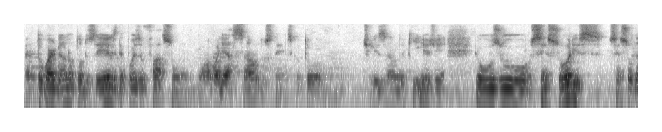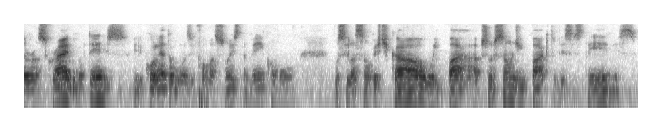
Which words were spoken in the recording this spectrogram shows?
Estou guardando todos eles, depois eu faço um, uma avaliação dos tênis que eu estou utilizando aqui. Gente, eu uso sensores, o sensor da RunScribe no tênis, ele coleta algumas informações também, como oscilação vertical, absorção de impacto desses tênis.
